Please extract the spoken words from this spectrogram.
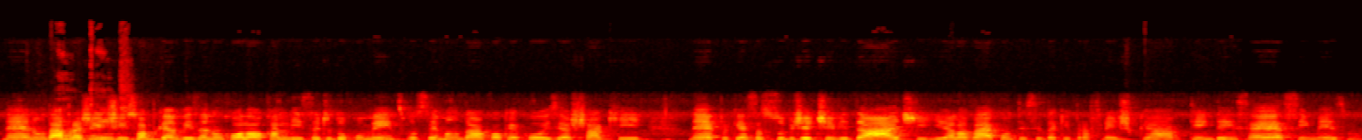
Né? Não dá pra Entendi. gente, só porque a Anvisa não coloca a lista de documentos, você mandar qualquer coisa e achar que, né, porque essa subjetividade, ela vai acontecer daqui para frente, porque a tendência é assim mesmo,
